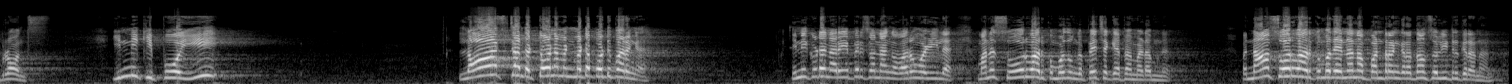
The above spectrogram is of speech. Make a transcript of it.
பிரான்ஸ் இன்னைக்கு போய் லாஸ்ட் அந்த டோர்னமெண்ட் மட்டும் போட்டு பாருங்க. இன்னைக்கு கூட நிறைய பேர் சொன்னாங்க வரும் வழியில. மனசு சோர்வா இருக்கும்போது உங்க பேச்சை கேட்பேன் மேடம்னு நான் சோர்வா இருக்கும்போது என்ன நான் பண்றேங்கிறதான் சொல்லிட்டு இருக்கிறேன் நான்.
